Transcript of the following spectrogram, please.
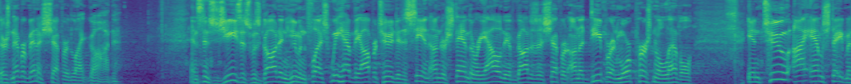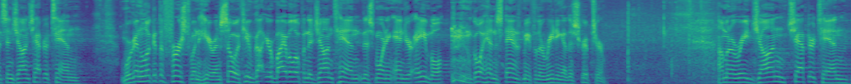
There's never been a shepherd like God. And since Jesus was God in human flesh, we have the opportunity to see and understand the reality of God as a shepherd on a deeper and more personal level. In two I am statements in John chapter 10, we're going to look at the first one here. And so if you've got your Bible open to John 10 this morning and you're able, go ahead and stand with me for the reading of the scripture. I'm going to read John chapter 10,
